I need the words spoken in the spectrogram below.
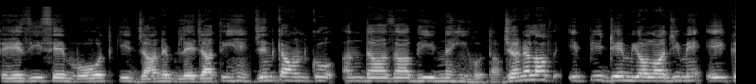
तेज़ी से मौत की जानब ले जाती हैं, जिनका उनको अंदाज़ा भी नहीं होता। जर्नल ऑफ़ एपिडेमियोलॉजी में एक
